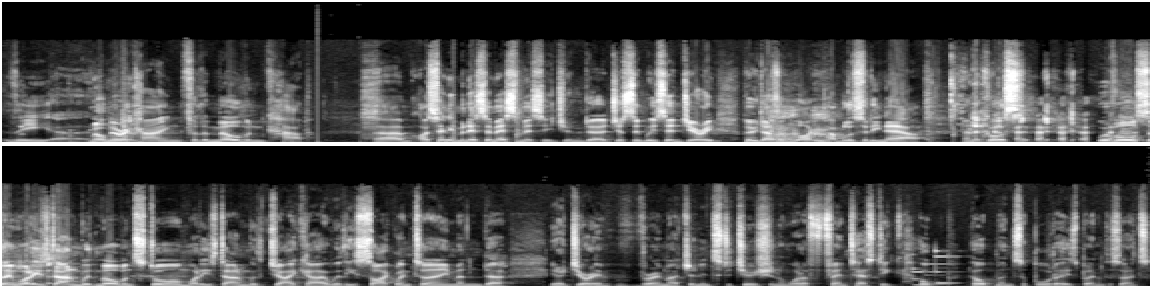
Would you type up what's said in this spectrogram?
the uh. Americain for the Melbourne Cup. Um, I sent him an SMS message and uh, just simply said, Gerry, who doesn't like publicity now? And of course, we've all seen what he's done with Melbourne Storm, what he's done with Jayco, with his cycling team, and uh, you know, Gerry very much an institution, and what a fantastic help, help and supporter he's been of the Saints.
